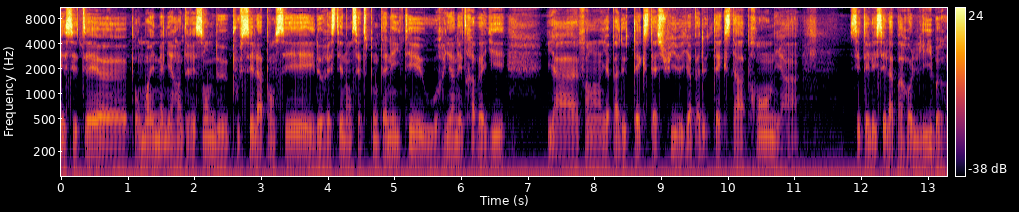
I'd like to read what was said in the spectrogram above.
Et c'était pour moi une manière intéressante de pousser la pensée et de rester dans cette spontanéité où rien n'est travaillé. Il n'y a, a pas de texte à suivre, il n'y a pas de texte à apprendre, a c'était laisser la parole libre.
